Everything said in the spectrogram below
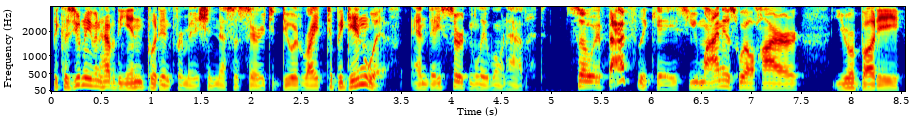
because you don't even have the input information necessary to do it right to begin with, and they certainly won't have it. So if that's the case, you might as well hire your buddy,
